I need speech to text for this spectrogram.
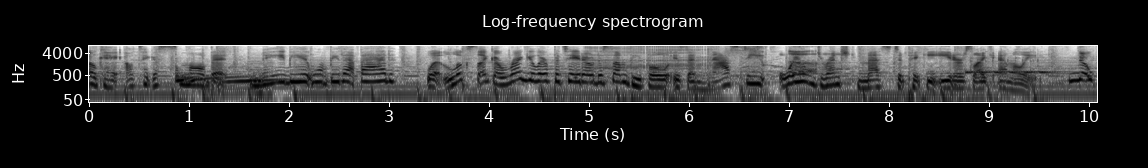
Okay, I'll take a small bit. Maybe it won't be that bad? What looks like a regular potato to some people is a nasty, oil-drenched mess to picky eaters like Emily. Nope,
